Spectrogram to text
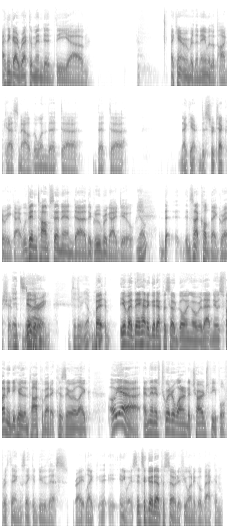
I think I recommended the. Uh, I can't remember the name of the podcast now. The one that uh, that uh, I can't. The Stratechery guy, Ben Thompson and uh, the Gruber guy do. Yep. It's not called digression. It's, It's uh, dithering. Yep. But yeah, but they had a good episode going over that, and it was funny to hear them talk about it because they were like, "Oh yeah," and then if Twitter wanted to charge people for things, they could do this, right? Like, anyways, it's a good episode if you want to go back and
